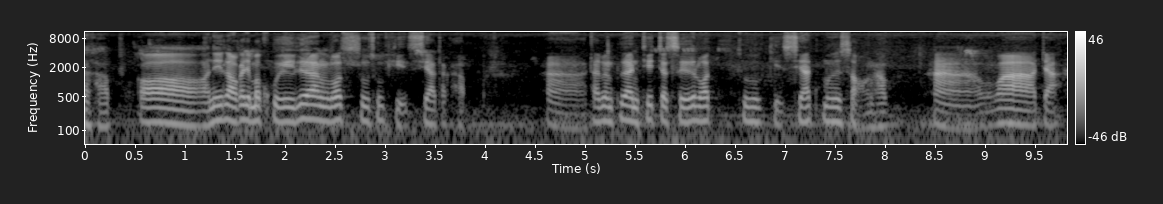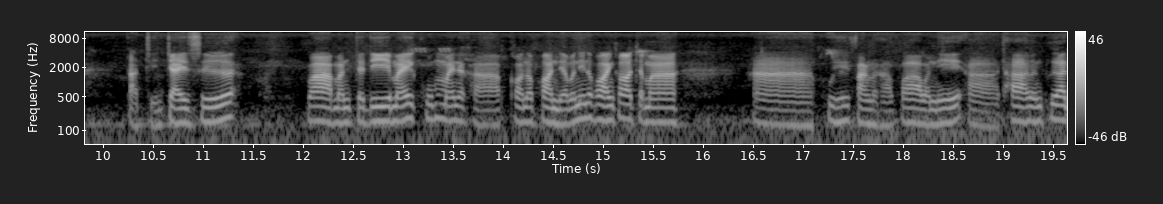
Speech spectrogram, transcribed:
นะครับ ก็อันนี้เราก็จะมาคุยเรื่องรถซูซูกิเซียนะครับถ้าเพื่อนๆที่จะซื้อรถซูซูกิเซียมือสองครับว่าจะตัดสินใจซื้อ ว่ามันจะดีไหมคุ้มไหมนะครับกอนพรเดี๋ยววันนี้นพรก็จะมาคุยให้ฟังนะครับ ว่าวันนี้อ่าถ้าเพื่อน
